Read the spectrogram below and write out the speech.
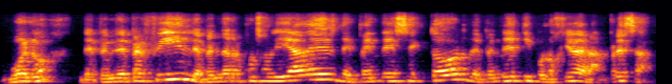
Bueno, depende de perfil, depende de responsabilidades, depende de sector, depende de tipología de la empresa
